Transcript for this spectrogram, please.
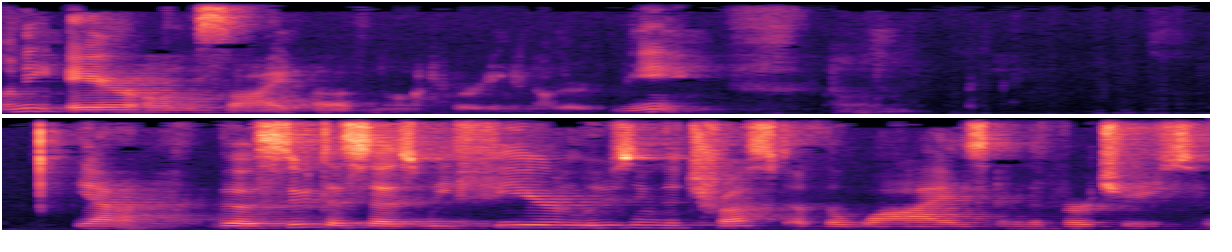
let me err on the side of not hurting another being. Um, yeah, the sutta says we fear losing the trust of the wise and the virtues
